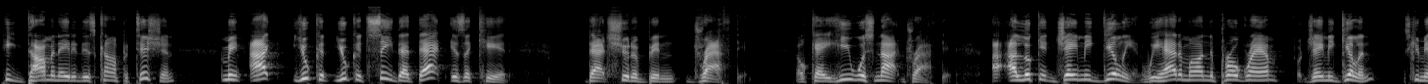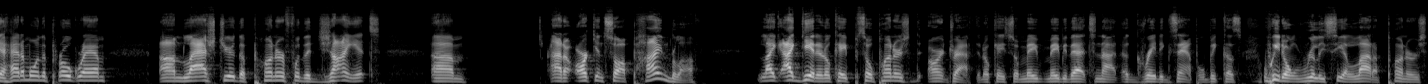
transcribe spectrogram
he dominated his competition. I mean, I you could you could see that that is a kid that should have been drafted. Okay, he was not drafted. I, look at Jamie Gillian. We had him on the program. Jamie Gillan, excuse me. I had him on the program um, last year, the punter for the Giants. Um, out of Arkansas Pine Bluff. Like I get it, okay. So punters aren't drafted, okay. So maybe maybe that's not a great example because we don't really see a lot of punters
